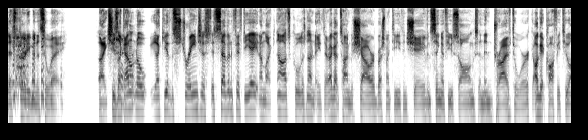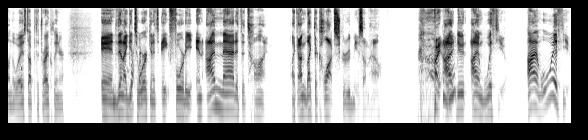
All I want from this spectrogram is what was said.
that's 30 minutes away. Like, she's like, I don't know. Like, you have the strangest, it's 7.58. And I'm like, No, that's cool. There's not an 8 there. I got time to shower, brush my teeth, and shave and sing a few songs and then drive to work. I'll get coffee too on the way, stop at the dry cleaner. And then I get to work and it's 8.40 and I'm mad at the time. Like I'm like the clock screwed me somehow. right? I mm-hmm. dude, I am with you. I am with you.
